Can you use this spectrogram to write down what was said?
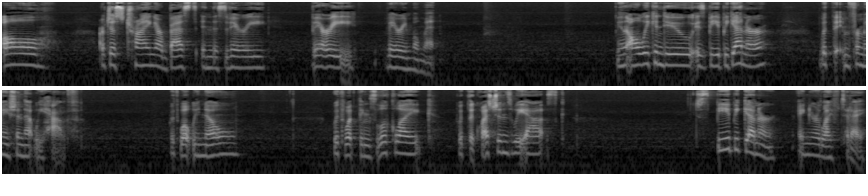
all are just trying our best in this very, very, very moment. And all we can do is be a beginner with the information that we have, with what we know, with what things look like, with the questions we ask. Be a beginner in your life today.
